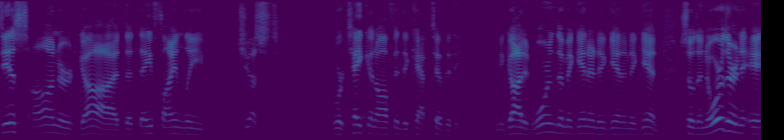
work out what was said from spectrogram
dishonored God that they finally just were taken off into captivity. I mean, God had warned them again and again and again. So the northern eh,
